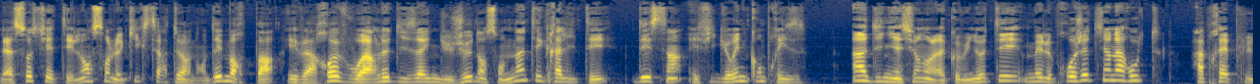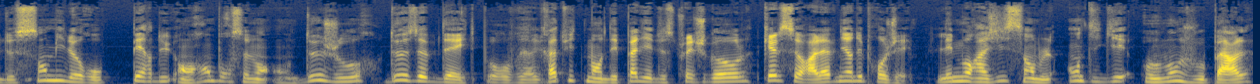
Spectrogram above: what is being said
la société lançant le Kickstarter n'en démord pas et va revoir le design du jeu dans son intégralité, dessins et figurines comprises. Indignation dans la communauté, mais le projet tient la route. Après plus de 100 000 euros perdus en remboursement en deux jours, deux updates pour ouvrir gratuitement des paliers de stretch goal, quel sera l'avenir du projet? L'hémorragie semble endiguée au moment où je vous parle,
